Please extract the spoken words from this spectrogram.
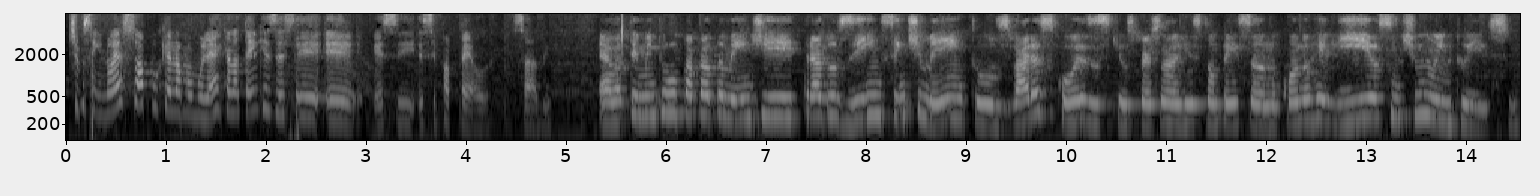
tipo assim, não é só porque ela é uma mulher que ela tem que exercer esse, esse papel, sabe? Ela tem muito o papel também de traduzir em sentimentos, várias coisas que os personagens estão pensando. Quando eu reli, eu senti muito isso.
